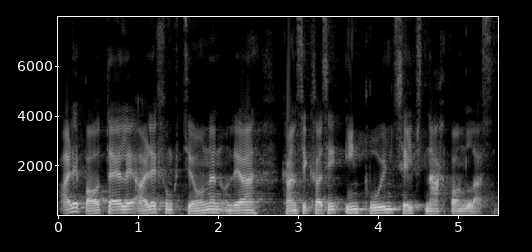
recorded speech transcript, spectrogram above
Alle Bauteile, alle Funktionen und er kann sie quasi in Polen selbst nachbauen lassen.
